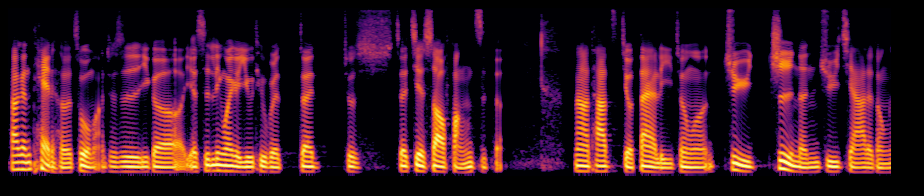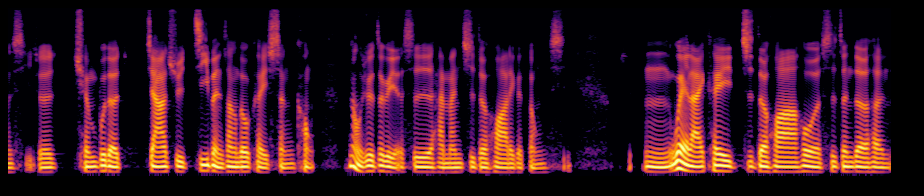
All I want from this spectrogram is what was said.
他跟 TED 合作嘛，就是一个也是另外一个 YouTuber 在就是在介绍房子的。那他就代理这种具智能居家的东西，就是全部的家具基本上都可以声控。那我觉得这个也是还蛮值得花的一个东西。嗯，未来可以值得花，或者是真的很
